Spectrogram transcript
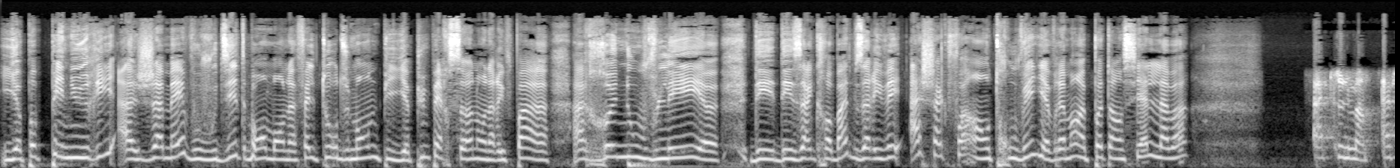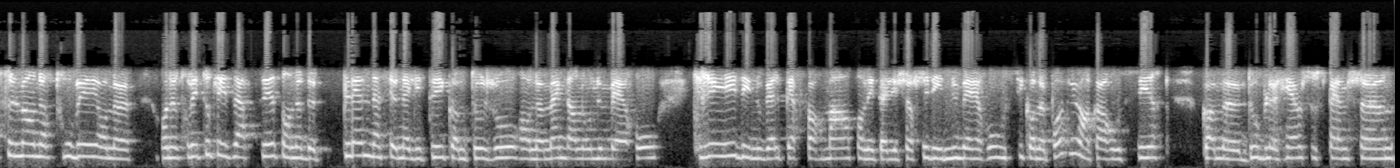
Il n'y a pas pénurie à jamais. Vous vous dites, bon, bon, on a fait le tour du monde, puis il n'y a plus personne. On n'arrive pas à, à renouveler euh, des, des acrobates. Vous arrivez à chaque fois à en trouver. Il y a vraiment un potentiel là-bas? Absolument. Absolument. On a retrouvé, on a, on a trouvé tous les artistes. On a de pleines nationalités, comme toujours. On a même dans nos numéros créé des nouvelles performances. On est allé chercher des numéros aussi qu'on n'a pas vu encore au cirque, comme euh, double hair suspension.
